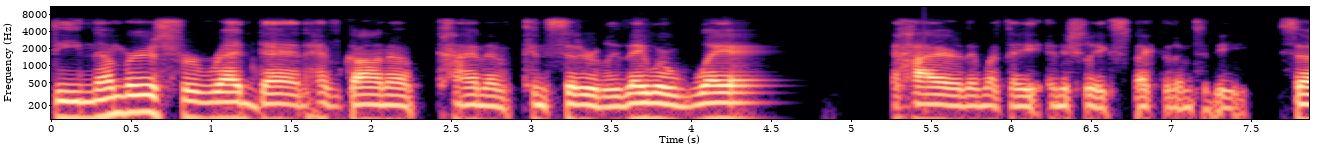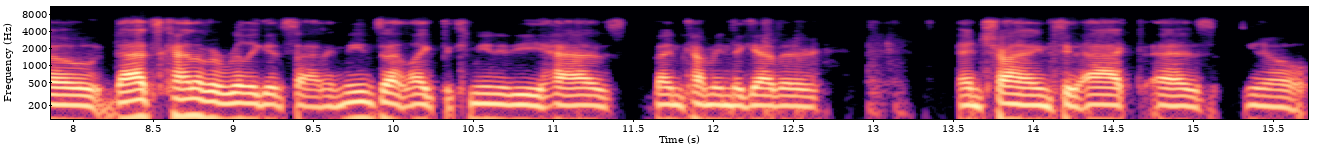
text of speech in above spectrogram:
the numbers for Red Dead have gone up kind of considerably. They were way higher than what they initially expected them to be. So that's kind of a really good sign. It means that like the community has been coming together and trying to act as, you know,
